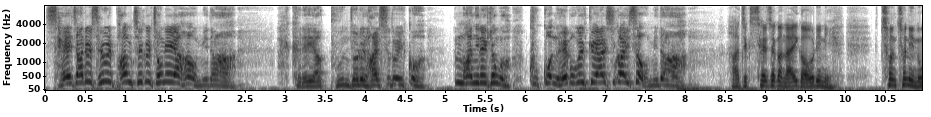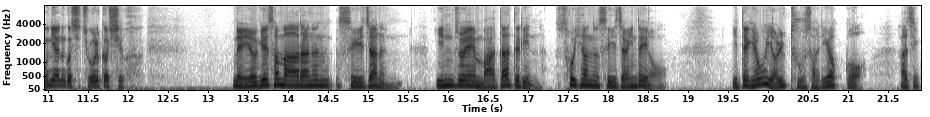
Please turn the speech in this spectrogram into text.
세자를 세울 방책을 정해야 하옵니다. 그래야 분조를 할 수도 있고 만일의 경우 국권 회복을 꾀할 수가 있어옵니다. 아직 세자가 나이가 어리니 천천히 논의하는 것이 좋을 것이오. 네, 여기서 말하는 세자는 인조의 맏아들인 소현 세자인데요. 이때 겨우 12살이었고 아직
